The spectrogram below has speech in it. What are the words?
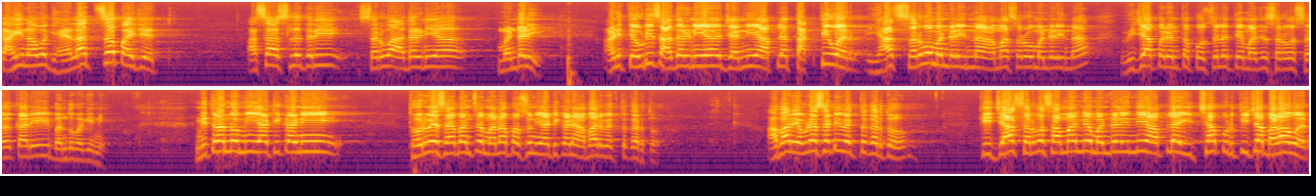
काही नावं घ्यायलाच पाहिजेत असं असलं तरी सर्व आदरणीय मंडळी आणि तेवढीच आदरणीय ज्यांनी आपल्या ताकदीवर ह्या सर्व मंडळींना आम्हा सर्व मंडळींना विजयापर्यंत पोचवलं ते माझे सर्व सहकारी बंधू भगिनी. मित्रांनो मी या ठिकाणी थोरवे साहेबांचे मनापासून या ठिकाणी आभार व्यक्त करतो. आभार एवढ्यासाठी व्यक्त करतो की ज्या सर्वसामान्य मंडळींनी आपल्या इच्छापूर्तीच्या बळावर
